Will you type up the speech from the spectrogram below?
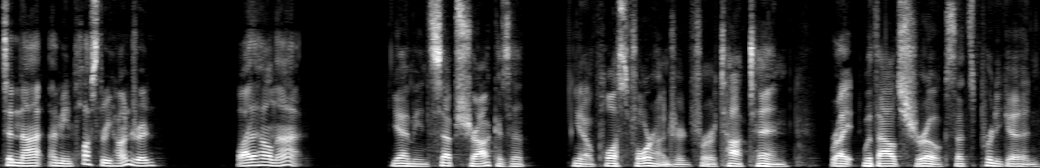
to not. I mean, plus three hundred. Why the hell not? Yeah, I mean, Sepp Straka is a, you know, plus 400 for a top 10 Right. without strokes. That's pretty good.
